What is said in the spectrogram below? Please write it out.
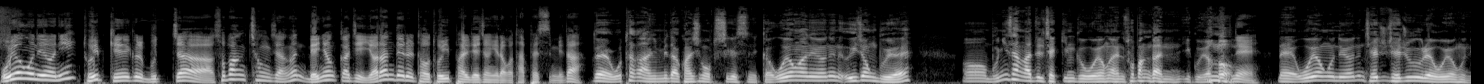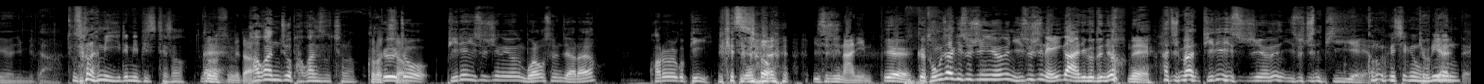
오영훈 의원이 도입 계획을 묻자 소방청장은 내년까지 11대를 더 도입할 예정이라고 답했습니다. 네, 오타가 아닙니다. 관심 없으시겠으니까. 오영환 의원은 의정부에 어, 문희상 아들 제낀 그 오영환 소방관이고요. 음, 네, 네, 오영훈 의원은 제주 제주의 오영훈 의원입니다. 두 사람이 이름이 비슷해서. 네. 그렇습니다. 박완주, 박완수처럼. 그렇죠. 그 저 비례 이수진 의원은 뭐라고 쓰는지 알아요? 괄호 열고 B 이렇게 쓰죠. 이수진 아님. 예, 그 동작 이수진 의원은 이수진 A가 아니거든요. 네. 하지만 비례 이수진 의원은 이수진 B예요. 그러니까 지금 우리는 때.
